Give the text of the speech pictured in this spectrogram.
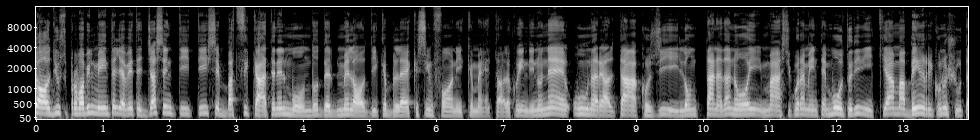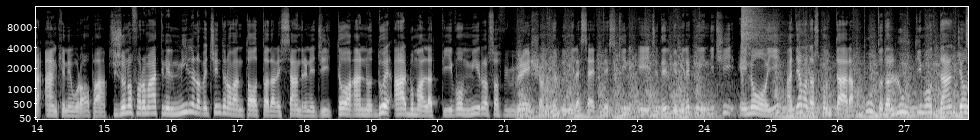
Odious probabilmente li avete già sentiti se bazzicate nel mondo del melodic black symphonic metal, quindi non è una realtà così lontana da noi, ma sicuramente molto di nicchia, ma ben riconosciuta anche in Europa. Si sono formati nel 1998 ad Alessandria in Egitto, hanno due album all'attivo, Mirrors of Vibration del 2007 e Skin Age del 2015 e noi andiamo ad ascoltare appunto dall'ultimo Dungeon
